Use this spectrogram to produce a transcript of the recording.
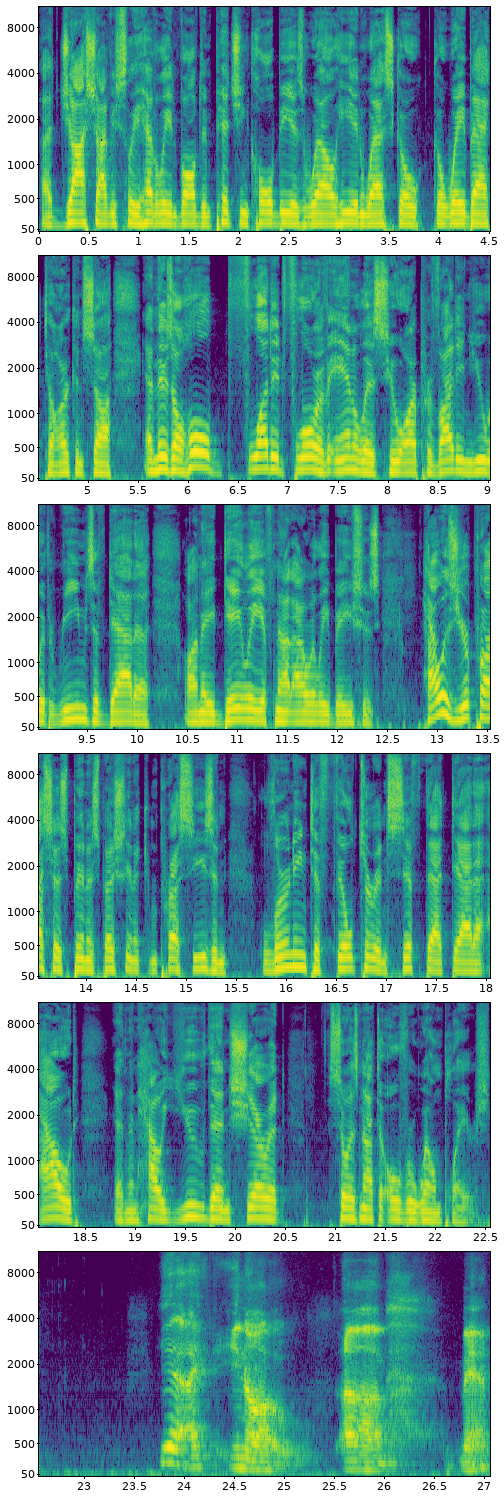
Uh, Josh, obviously, heavily involved in pitching. Colby as well. He and Wes go, go way back to Arkansas. And there's a whole flooded floor of analysts who are providing you with reams of data on a daily, if not hourly basis. How has your process been, especially in a compressed season, learning to filter and sift that data out? And then how you then share it so as not to overwhelm players. Yeah, I you know, um, man,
